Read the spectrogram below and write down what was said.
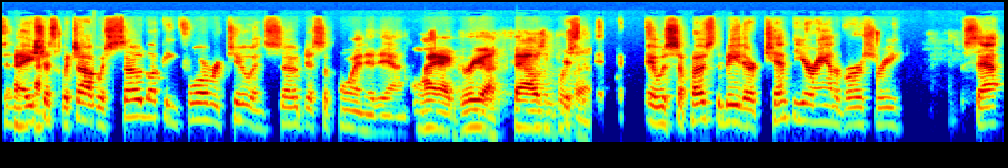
tenacious, which I was so looking forward to and so disappointed in. I agree a thousand percent. It was supposed to be their 10th year anniversary set.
